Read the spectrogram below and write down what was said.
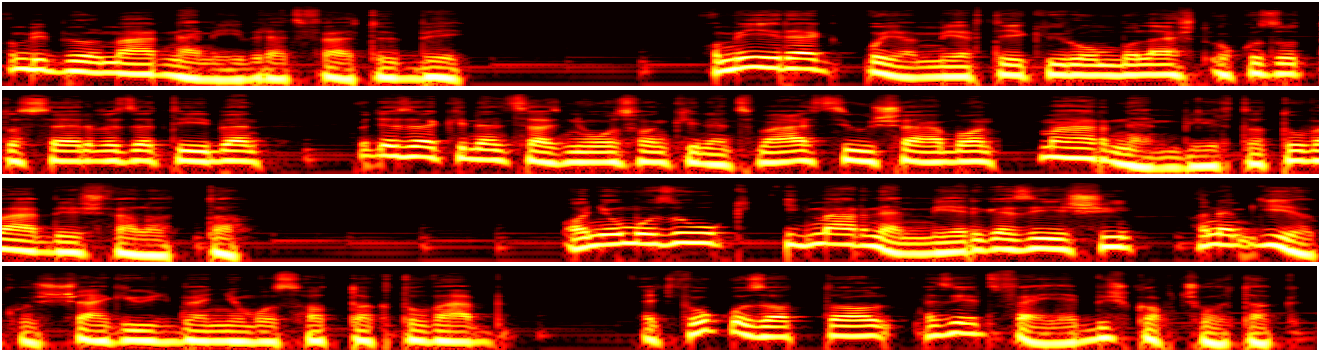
amiből már nem ébredt fel többé. A méreg olyan mértékű rombolást okozott a szervezetében, hogy 1989 márciusában már nem bírta tovább és feladta. A nyomozók így már nem mérgezési, hanem gyilkossági ügyben nyomozhattak tovább. Egy fokozattal ezért feljebb is kapcsoltak.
